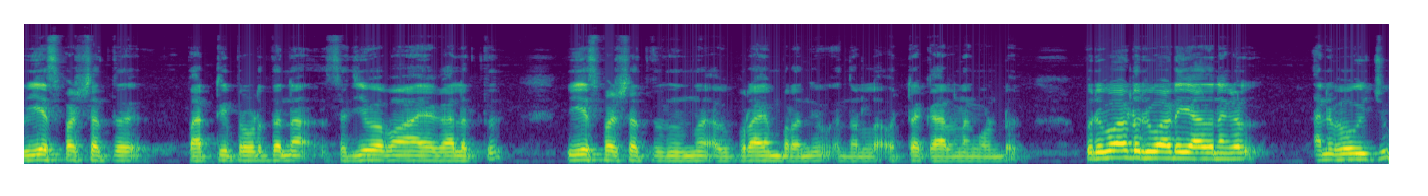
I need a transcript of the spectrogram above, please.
വി എസ് പക്ഷത്ത് പാർട്ടി പ്രവർത്തന സജീവമായ കാലത്ത് വി എസ് പക്ഷത്ത് നിന്ന് അഭിപ്രായം പറഞ്ഞു എന്നുള്ള ഒറ്റ കാരണം കൊണ്ട് ഒരുപാട് ഒരുപാട് യാതനകൾ അനുഭവിച്ചു.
